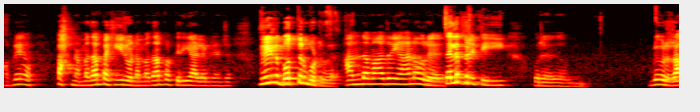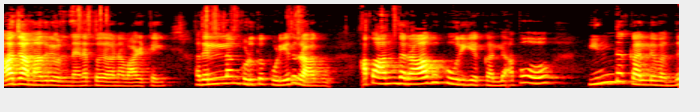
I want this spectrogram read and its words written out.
அப்படியே பா நம்ம தான்ப்பா ஹீரோ நம்ம தான்ப்பா பெரிய ஆள் அப்படின்னு திடீர்னு பொத்துன்னு போட்டுருவார். அந்த மாதிரியான ஒரு செலிப்ரிட்டி ஒரு அப்படியே ஒரு ராஜா மாதிரி ஒரு நினப்பான வாழ்க்கை அதெல்லாம் கொடுக்கக்கூடியது ராகு. அப்போ அந்த ராகுக்கு உரிய கல் அப்போது இந்த கல் வந்து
